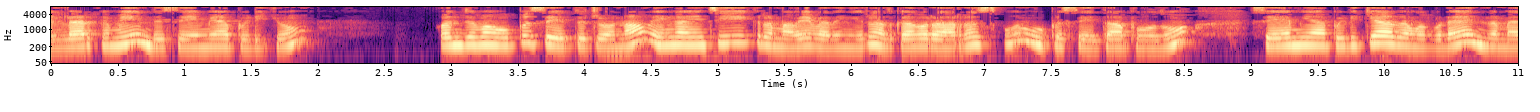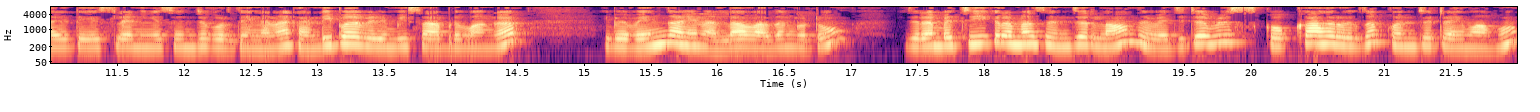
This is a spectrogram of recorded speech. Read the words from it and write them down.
எல்லாருக்குமே இந்த சேமியா பிடிக்கும். கொஞ்சமாக உப்பு சேர்த்துட்டோன்னா வெங்காயம் சீக்கிரமாகவே வதங்கிடும் அதுக்காக ஒரு அரை ஸ்பூன் உப்பு சேர்த்தா போதும். சேமியா பிடிக்காதவங்க கூட இந்த மாதிரி டேஸ்ட்டில் நீங்கள் செஞ்சு கொடுத்தீங்கன்னா கண்டிப்பாக விரும்பி சாப்பிடுவாங்க. இப்போ வெங்காயம் நல்லா வதங்கட்டும். இது ரொம்ப சீக்கிரமாக செஞ்சிடலாம். இந்த வெஜிடபிள்ஸ் குக் ஆகிறதுக்கு தான் கொஞ்சம் டைம் ஆகும்.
